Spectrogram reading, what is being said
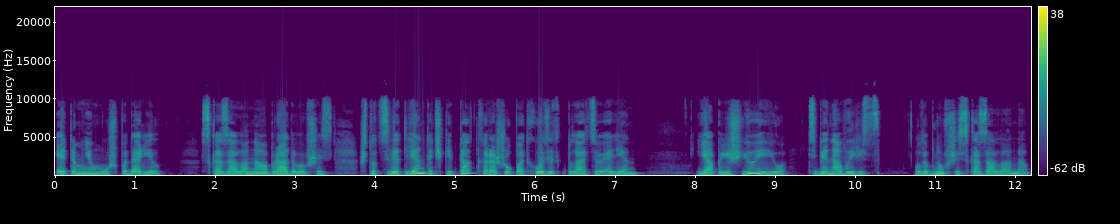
«Это мне муж подарил», — сказала она, обрадовавшись, что цвет ленточки так хорошо подходит к платью Элен. «Я пришью ее тебе на вырез», — улыбнувшись, сказала она.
